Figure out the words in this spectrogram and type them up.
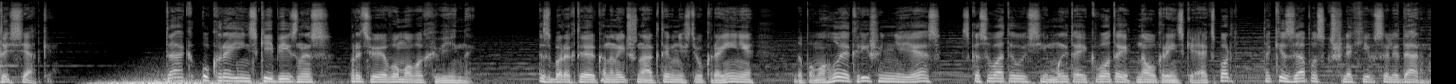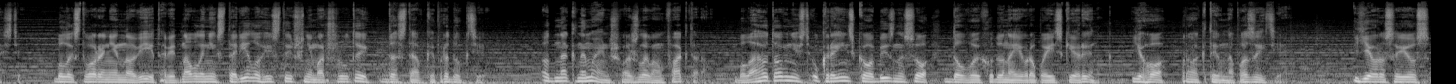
десятки. Так, український бізнес працює в умовах війни. Зберегти економічну активність в Україні допомогло як рішення ЄС скасувати усі мита і квоти на український експорт, так і запуск шляхів солідарності. Були створені нові та відновлені старі логістичні маршрути доставки продукції. Однак не менш важливим фактором була готовність українського бізнесу до виходу на європейський ринок, його проактивна позиція. Євросоюз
